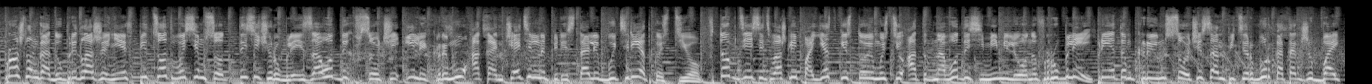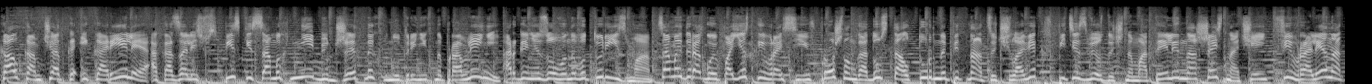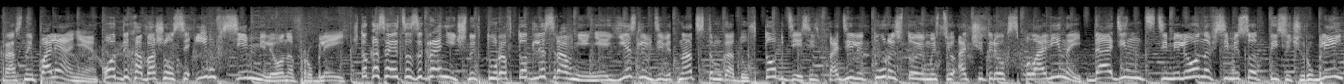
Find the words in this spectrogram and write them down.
В прошлом году предложения в 500-800 тысяч рублей за отдых в Сочи или Крыму окончательно перестали быть редкостью. В топ-10 вошли поездки стоимостью от 1 до 7 миллионов рублей. При этом Крым, Сочи, Санкт-Петербург, а также Байкал, Камчатка и Карелия оказались в списке самых небюджетных внутренних направлений организованного туризма. Самой дорогой поездкой в России в прошлом году стал тур на 15 человек в пятизвездочном отеле на 6 ночей в феврале на Красной Поляне. Отдых обошелся им в 7 миллионов рублей. Что касается заграничных туров, то для сравнения, если в 2019 году в топ-10 входили туры стоимостью от 4,5 до 11 миллионов 700 тысяч рублей,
